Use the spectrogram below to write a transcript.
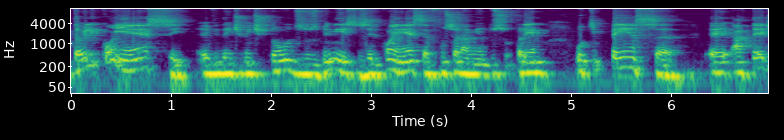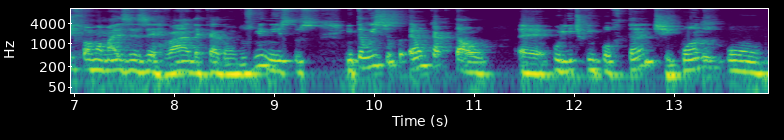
Então ele conhece, evidentemente, todos os ministros, ele conhece o funcionamento do Supremo, o que pensa é, até de forma mais reservada cada um dos ministros. Então isso é um capital é, político importante quando o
